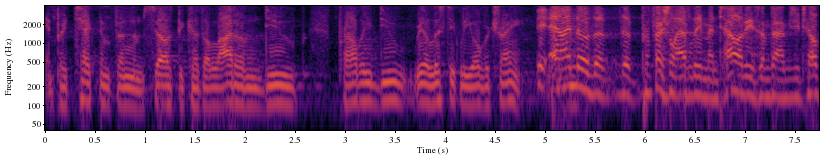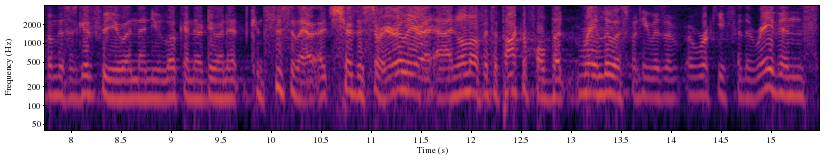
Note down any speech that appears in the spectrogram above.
and protect them from themselves because a lot of them do probably do realistically overtrain. And I know the, the professional athlete mentality sometimes you tell them this is good for you and then you look and they're doing it consistently. I shared this story earlier and I don't know if it's apocryphal, but Ray Lewis, when he was a, a rookie for the Ravens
